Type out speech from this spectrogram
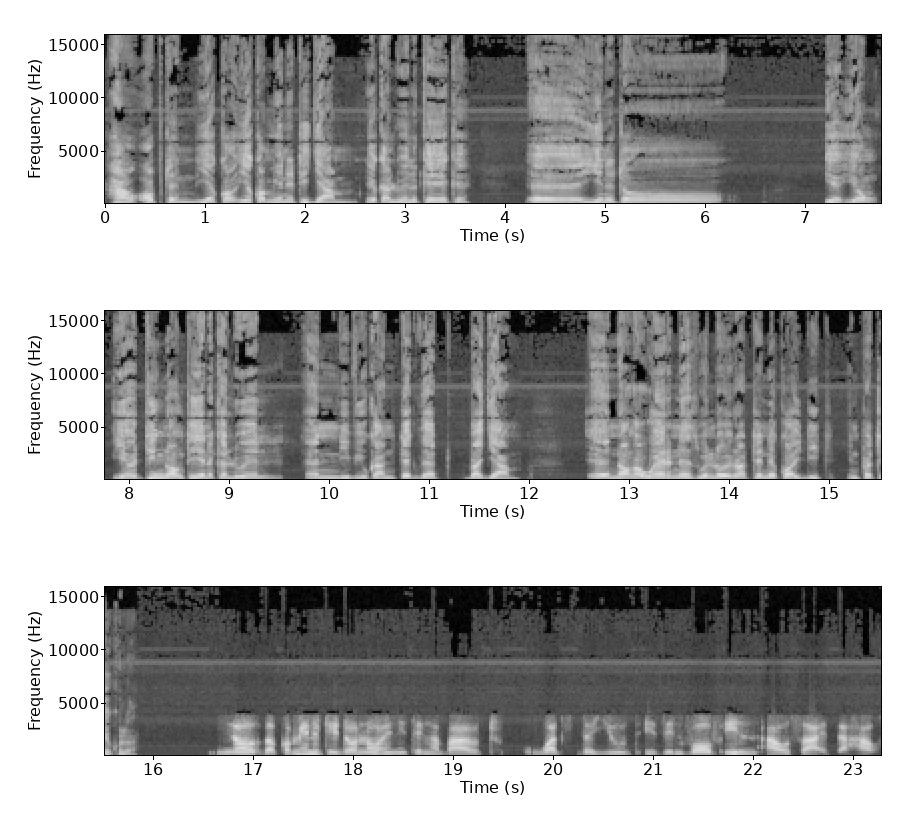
how often ye ko ye community jam ne ka lwel ke ke uh, yin to ye yong ye ting nong te yen ka lwel and if you can take that ba jam uh, nong awareness when lo rote ne ko dit in particular no the community don't know anything about what the youth is involved in outside the house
